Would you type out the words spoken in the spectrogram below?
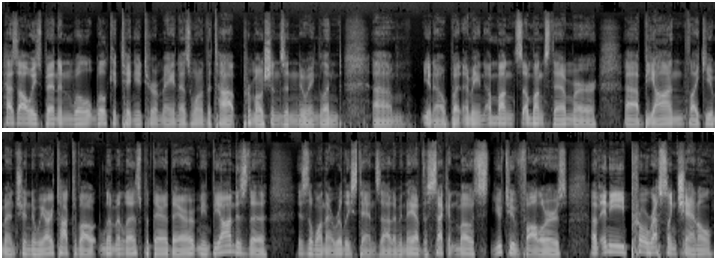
has always been and will will continue to remain as one of the top promotions in New England. Um, you know, but I mean, amongst amongst them or uh, Beyond, like you mentioned, and we already talked about Limitless, but they're there. I mean, Beyond is the is the one that really stands out. I mean, they have the second most YouTube followers of any pro wrestling channel.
